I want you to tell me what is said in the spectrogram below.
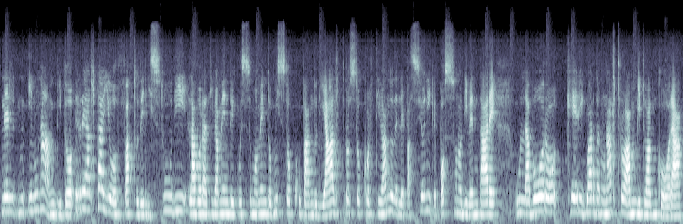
nel, in un ambito. In realtà io ho fatto degli studi lavorativamente in questo momento, mi sto occupando di altro, sto coltivando delle passioni che possono diventare un lavoro che riguarda un altro ambito ancora.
